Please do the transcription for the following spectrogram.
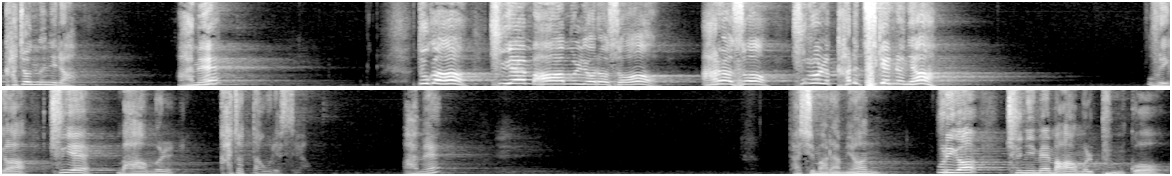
가졌느니라. 아멘. 누가 주의 마음을 열어서 알아서 주를 가르치겠느냐? 우리가 주의 마음을 가졌다고 그랬어요. 아멘? 다시 말하면 우리가 주님의 마음을 품고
